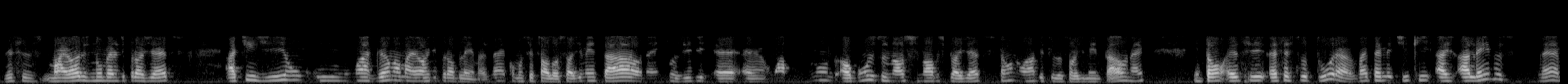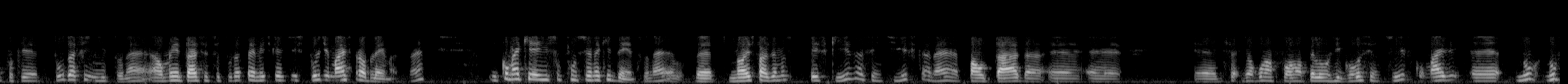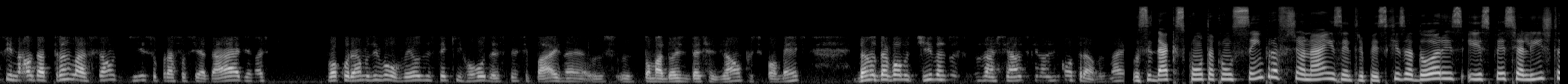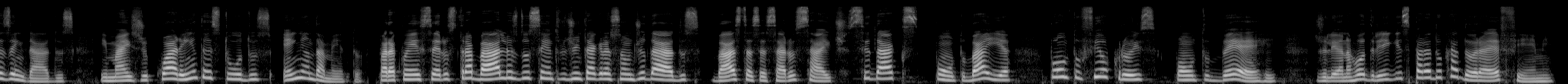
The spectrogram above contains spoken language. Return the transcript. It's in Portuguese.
desses maiores números de projetos atingir um, um, uma gama maior de problemas, né? Como você falou, saúde mental, né? Inclusive, é, é, uma, um, alguns dos nossos novos projetos estão no âmbito da saúde mental, né? Então, esse, essa estrutura vai permitir que, além dos, né? Porque tudo é finito, né? Aumentar essa estrutura permite que a gente estude mais problemas, né? E como é que isso funciona aqui dentro? Né? É, nós fazemos pesquisa científica, né, pautada é, é, é de, de, alguma forma pelo rigor científico, mas é, no, no, final da translação disso para a sociedade, nós procuramos envolver os stakeholders principais, né, os, os tomadores de decisão, principalmente, dando devolutivas dos, dos achados que nós encontramos. Né? O SIDAX conta com 100 profissionais entre pesquisadores e especialistas em dados e mais de 40 estudos em andamento. Para conhecer os trabalhos do Centro de Integração de Dados, basta acessar o site sidax.bahia.fiocruz.br. Juliana Rodrigues para Educadora FM.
